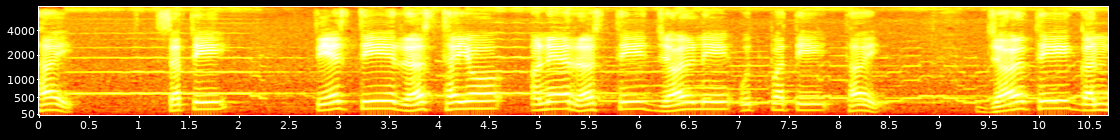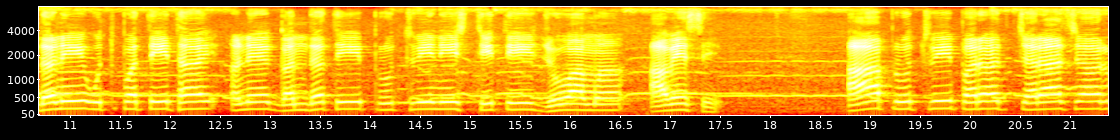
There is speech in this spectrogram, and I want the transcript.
થઈ. સતી, તેજથી રસ થયો અને રસથી જળની ઉત્પત્તિ થઈ. જળથી ગંધની ઉત્પત્તિ થઈ અને ગંધથી પૃથ્વીની સ્થિતિ જોવામાં આવે છે. આ પૃથ્વી પર જ ચરાચર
